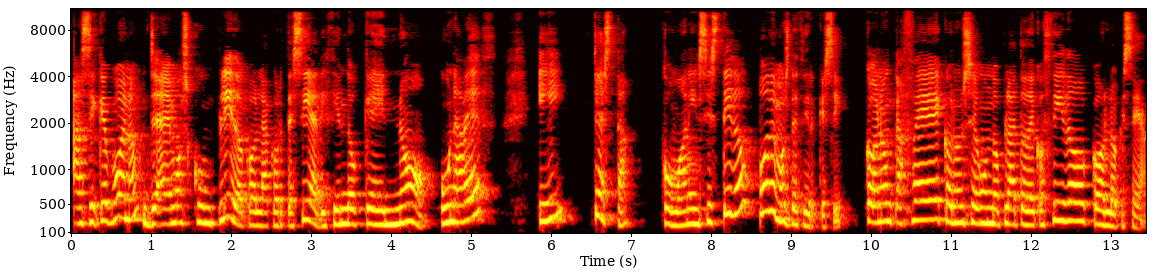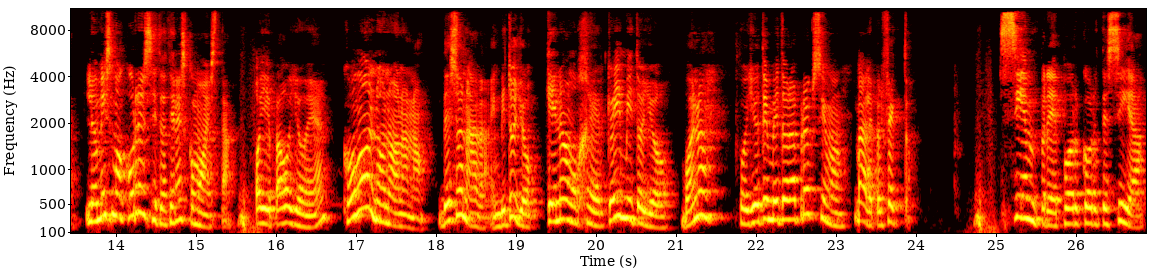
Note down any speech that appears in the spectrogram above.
Así que bueno, ya hemos cumplido con la cortesía diciendo que no una vez y ya está. Como han insistido, podemos decir que sí con un café, con un segundo plato de cocido, con lo que sea. Lo mismo ocurre en situaciones como esta. Oye, pago yo, ¿eh? ¿Cómo? No, no, no, no. De eso nada, invito yo. Que no, mujer, que invito yo. Bueno, pues yo te invito a la próxima. Vale, perfecto. Siempre por cortesía,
